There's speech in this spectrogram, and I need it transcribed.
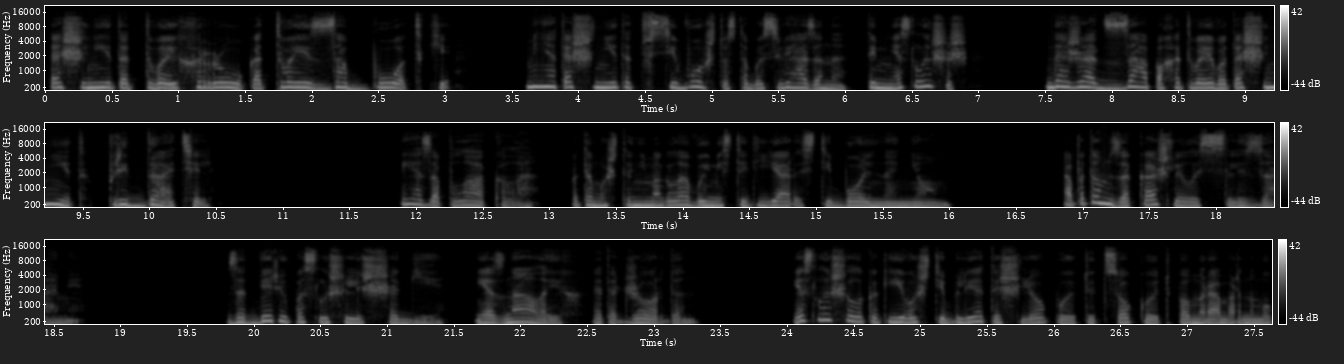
тошнит от твоих рук, от твоей заботки. Меня тошнит от всего, что с тобой связано. Ты меня слышишь? Даже от запаха твоего тошнит, предатель. Я заплакала, потому что не могла выместить ярость и боль на нем. А потом закашлялась слезами. За дверью послышались шаги. Я знала их, это Джордан. Я слышала, как его штиблеты шлепают и цокают по мраморному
